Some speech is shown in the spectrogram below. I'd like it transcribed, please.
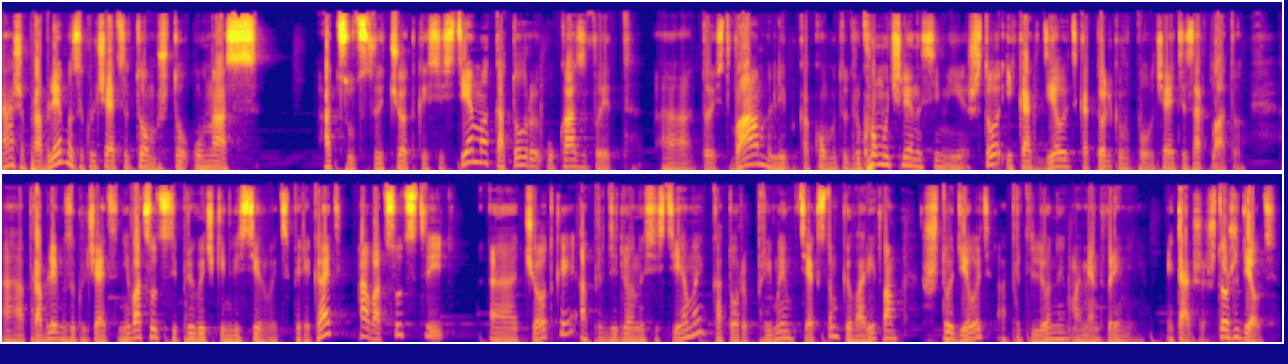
Наша проблема заключается в том, что у нас отсутствует четкая система, которая указывает а, то есть вам, либо какому-то другому члену семьи, что и как делать, как только вы получаете зарплату. А, проблема заключается не в отсутствии привычки инвестировать, сберегать, а в отсутствии а, четкой определенной системы, которая прямым текстом говорит вам, что делать в определенный момент времени. Итак же, что же делать?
